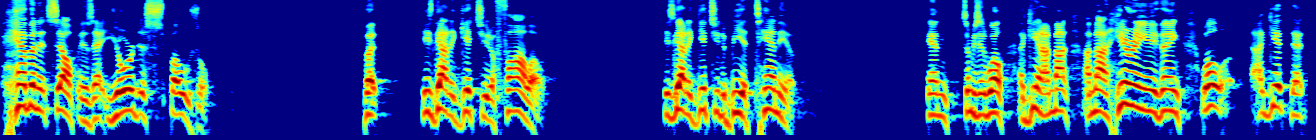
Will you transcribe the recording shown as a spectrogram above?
heaven itself is at your disposal. But He's got to get you to follow, He's got to get you to be attentive. And somebody says, Well, again, I'm not, I'm not hearing anything. Well, I get that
